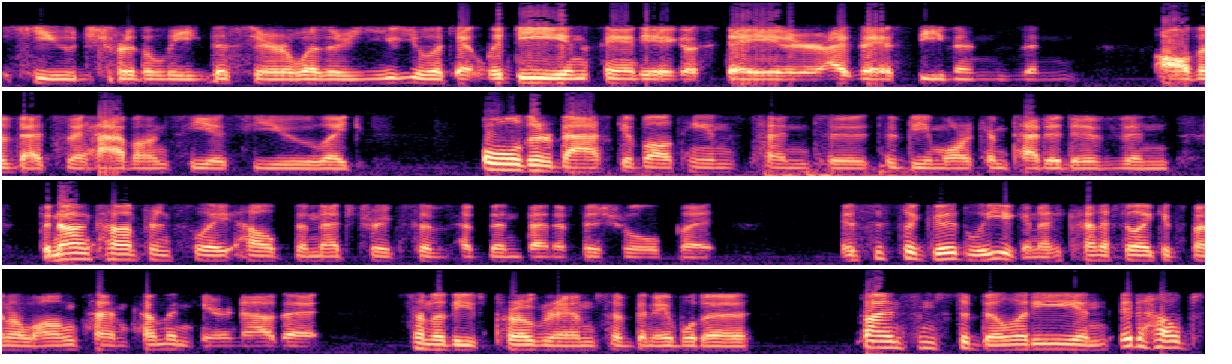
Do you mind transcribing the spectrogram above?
huge for the league this year. Whether you, you look at LeDee in San Diego State or Isaiah Stevens and all the vets they have on CSU, like older basketball teams tend to to be more competitive, and the non-conference slate help. The metrics have have been beneficial, but it's just a good league, and I kind of feel like it's been a long time coming here now that some of these programs have been able to find some stability, and it helps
